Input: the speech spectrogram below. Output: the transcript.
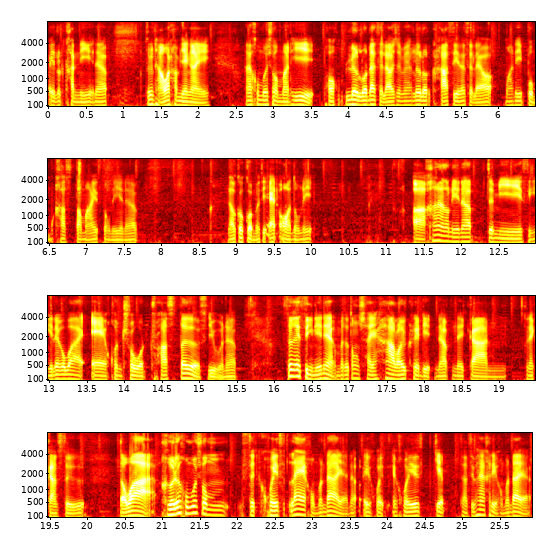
ไอ้รถคันนี้นะครับ ซึ่งถามว่าทำยังไงให้คุณผู้ชมมาที่พอเลือกรถได้เสร็จแล้วใช่ไหมเลือกรถคลาสซีได้เสร็จแล้วมาที่ปุ่ม customize ตรงนี้นะครับ แล้วก็กดมาที่ add on ตรงนี้อ่าข้างหน้าตรงนี้นะครับจะมีสิ่งที่เรียกว่า air control thrusters อยู่นะครับ ซึ่งไอ้สิ่งนี้เนี่ยมันจะต้องใช้ 500 เครดิตนะครับในการในการซื้อ แต่ว่าคือถ้าคุณผู้ชมเสร็จเควสแรกของมันได้อะนะไอเควสไอเควสเก็บ 35 เครดิตของมันได้อะ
